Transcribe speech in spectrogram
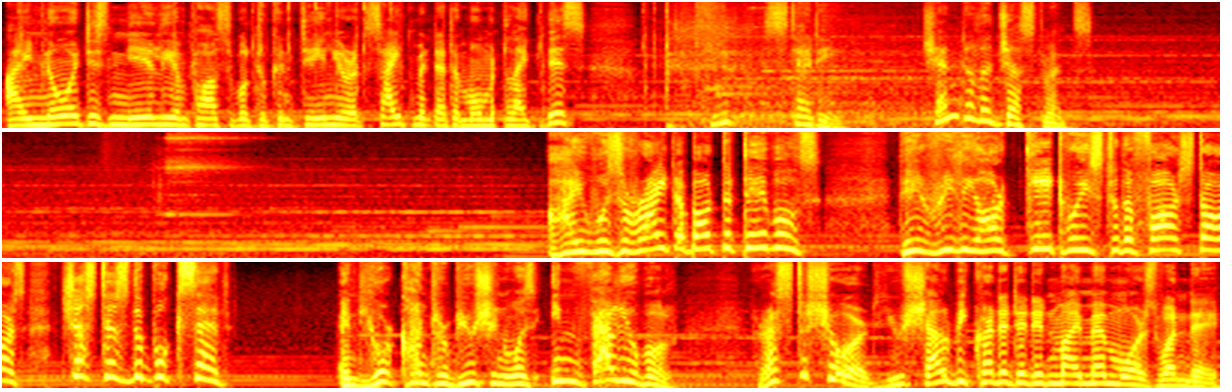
I know it is nearly impossible to contain your excitement at a moment like this, but keep steady. Gentle adjustments. I was right about the tables. They really are gateways to the far stars, just as the book said. And your contribution was invaluable. Rest assured, you shall be credited in my memoirs one day.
